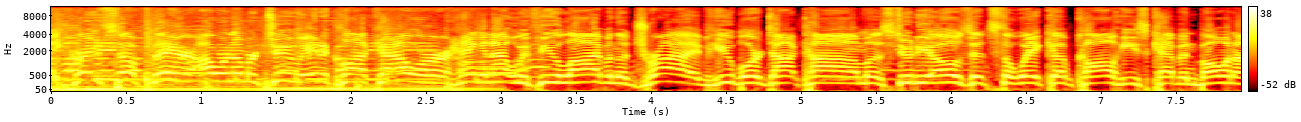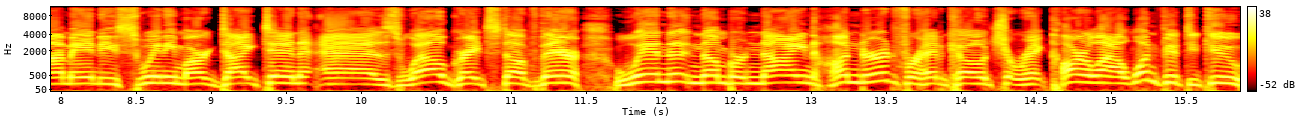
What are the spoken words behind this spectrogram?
Right, great stuff there. Hour number two, 8 o'clock hour, hanging out with you live in the Drive, Hubler.com studios. It's the wake up call. He's Kevin Bowen. I'm Andy Sweeney, Mark Dykton as well. Great stuff there. Win number 900 for head coach Rick Carlisle. 152,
